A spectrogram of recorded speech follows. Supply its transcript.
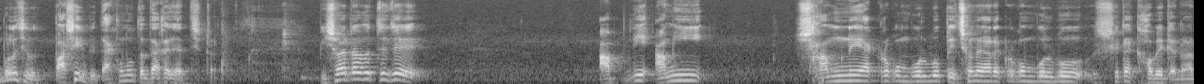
বলেছিল, পাশেই এখনও তা দেখা যাচ্ছে এটা বিষয়টা হচ্ছে যে, আপনি, আমি সামনে একরকম বলব, পেছনে আর একরকম বলব, সেটা হবে কেন? আর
